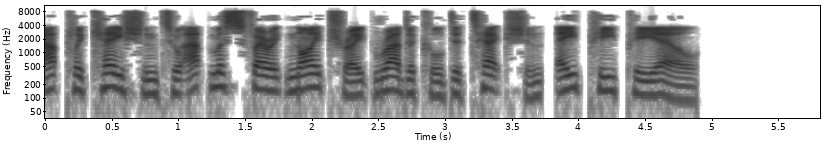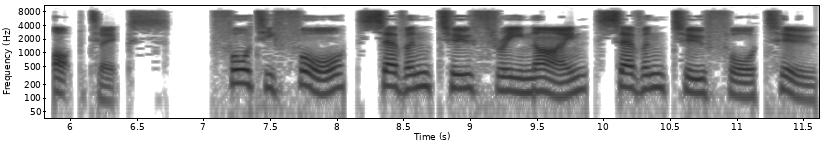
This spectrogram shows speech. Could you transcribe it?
application to atmospheric nitrate radical detection, APPL. Optics. 44, 7239 7242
